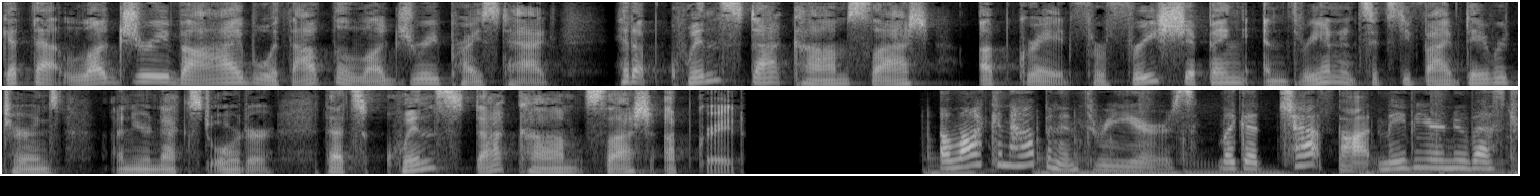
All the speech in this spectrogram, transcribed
Get that luxury vibe without the luxury price tag. Hit up quince.com slash upgrade for free shipping and 365 day returns on your next order. That's quince.com slash upgrade. A lot can happen in three years, like a chatbot may be your new best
